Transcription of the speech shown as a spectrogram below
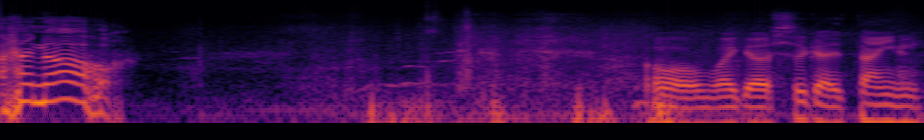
I know. Oh my gosh, this guy's tiny.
